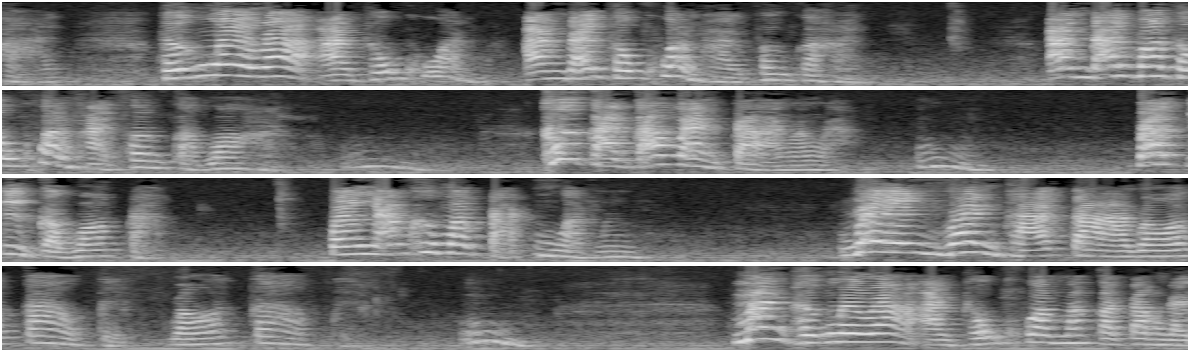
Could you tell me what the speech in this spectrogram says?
ผาย ถึงเวลาอันสมควรอันใดสมควรหายเพิ่งก็หายอันใดบ่สมควรหายเพิ่งก็ว่าหายคือการกับแว่นตานั่นแหละ อืมตากี้กับว่าตัดไปย้ำคือมาตัดหมวดมึงเว้นเว้นขาตาร้อยเก้าเก็บร้อยเก้าเก็บมันถึงเลยวลาอ่านสมควรมันก็ต้องได้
